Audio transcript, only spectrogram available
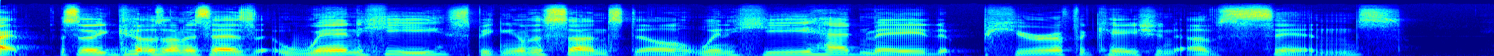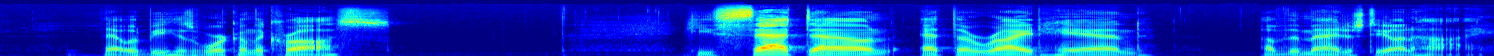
right, so he goes on and says, When he, speaking of the Son still, when he had made purification of sins, that would be his work on the cross, he sat down at the right hand of the majesty on high.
